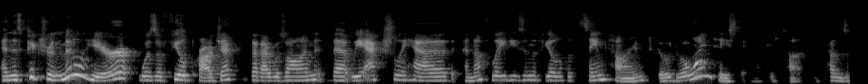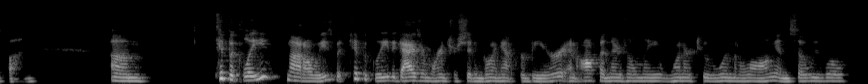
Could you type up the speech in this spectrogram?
And this picture in the middle here was a field project that I was on that we actually had enough ladies in the field at the same time to go do a wine tasting, which was ton, tons of fun. Um, typically, not always, but typically the guys are more interested in going out for beer, and often there's only one or two women along, and so we will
